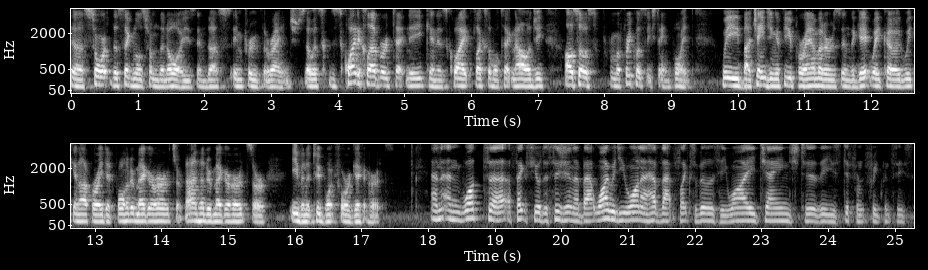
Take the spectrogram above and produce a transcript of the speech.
uh, sort the signals from the noise and thus improve the range. So it's, it's quite a clever technique and it's quite flexible technology. Also, from a frequency standpoint, we by changing a few parameters in the gateway code, we can operate at 400 megahertz or 900 megahertz or even at 2.4 gigahertz. And and what uh, affects your decision about why would you want to have that flexibility? Why change to these different frequencies?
